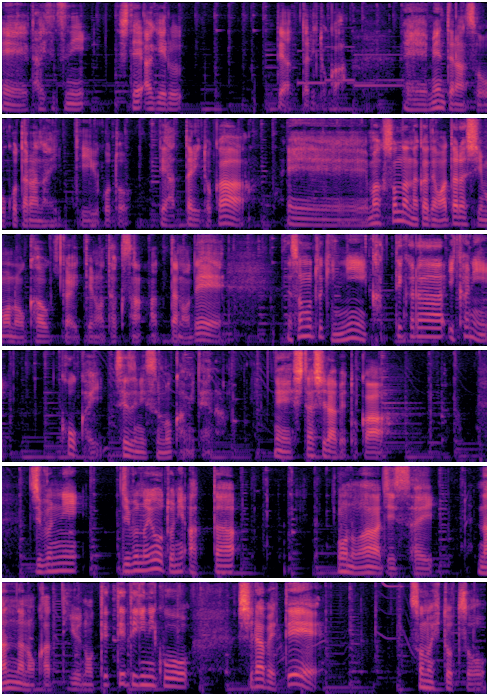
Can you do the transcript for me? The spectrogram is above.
えー大切にしてあげるであったりとか、えーメンテナンスを怠らないっていうことであったりとか、えーまあ、そんな中でも新しいものを買う機会っていうのはたくさんあったのでその時に買ってからいかに後悔せずに済むかみたいな、え下調べとか自分に自分の用途に合ったものは実際何なのかっていうのを徹底的にこう調べてその一つを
